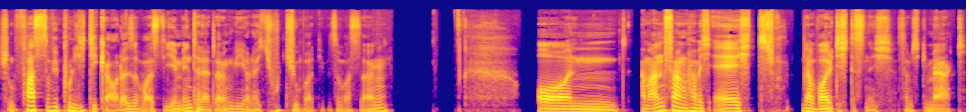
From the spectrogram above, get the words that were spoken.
schon fast so wie Politiker oder sowas, die im Internet irgendwie oder YouTuber, die sowas sagen. Und am Anfang habe ich echt, da wollte ich das nicht. Das habe ich gemerkt.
